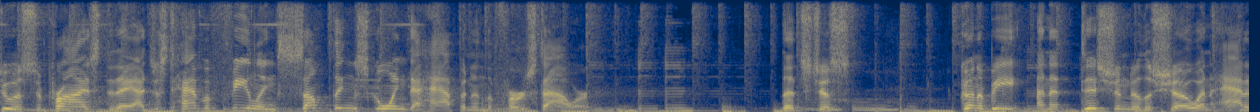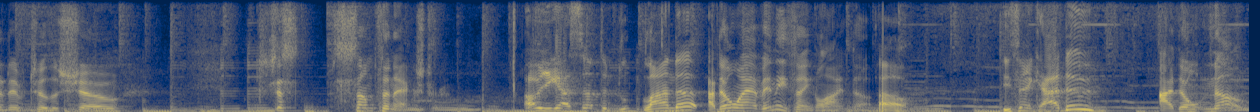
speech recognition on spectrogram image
to a surprise today. I just have a feeling something's going to happen in the first hour that's just going to be an addition to the show, an additive to the show, just something extra. Oh, you got something lined up? I don't have anything lined up. Oh, you think I do? I don't know.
